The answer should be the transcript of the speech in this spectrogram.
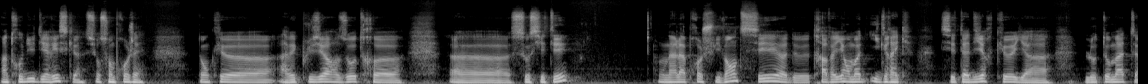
introduit des risques sur son projet. Donc euh, avec plusieurs autres sociétés, on a l'approche suivante, c'est de travailler en mode Y. C'est-à-dire qu'il y a l'automate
